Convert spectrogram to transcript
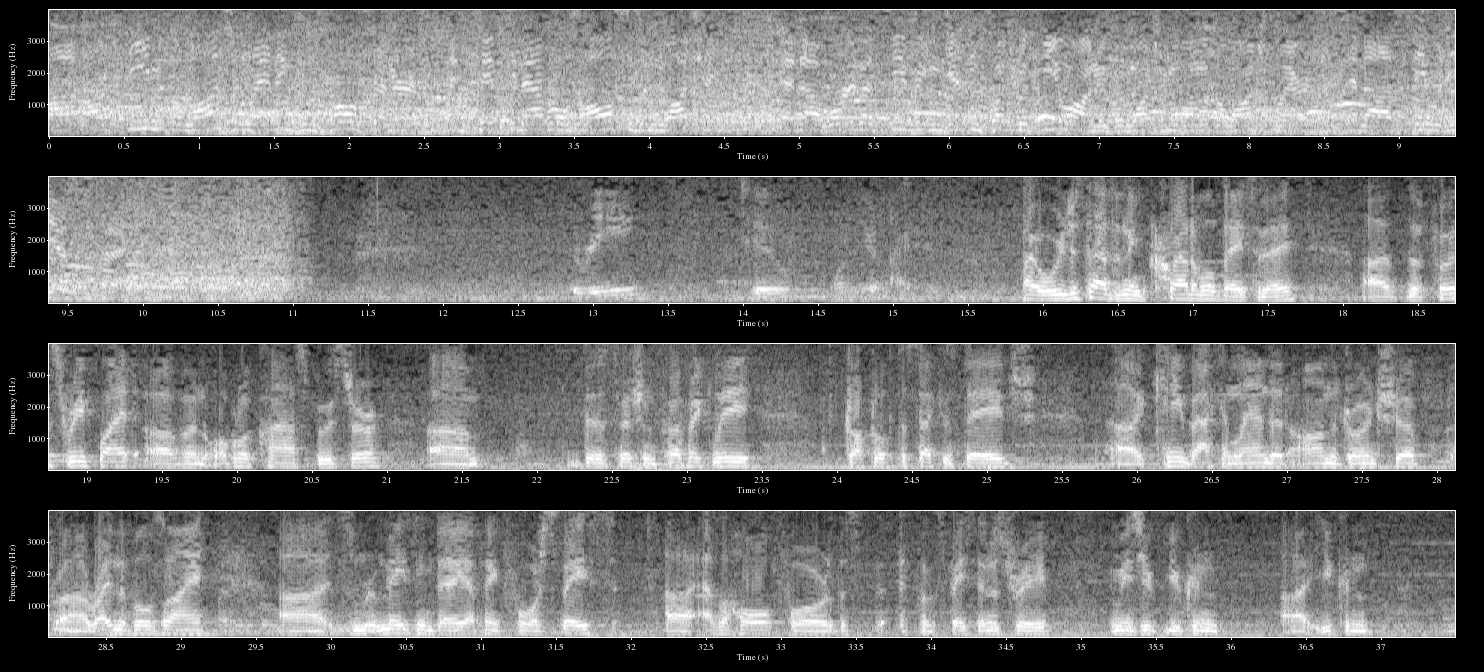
Uh, Our team at the Launch and Landing Control Center in Cape Canaveral has also been watching, and uh, we're going to see if we can get in touch with Elon, who's been watching along with the launch flare, and uh, see what he has to say. Three, two, one, you're live. All right, well, we just had an incredible day today. Uh, the first reflight of an orbital class booster um, did its mission perfectly, dropped off the second stage, uh, came back and landed on the drone ship uh, right in the bullseye. Uh, it's an amazing day, I think, for space uh, as a whole, for the, for the space industry. It means you, you, can, uh, you can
